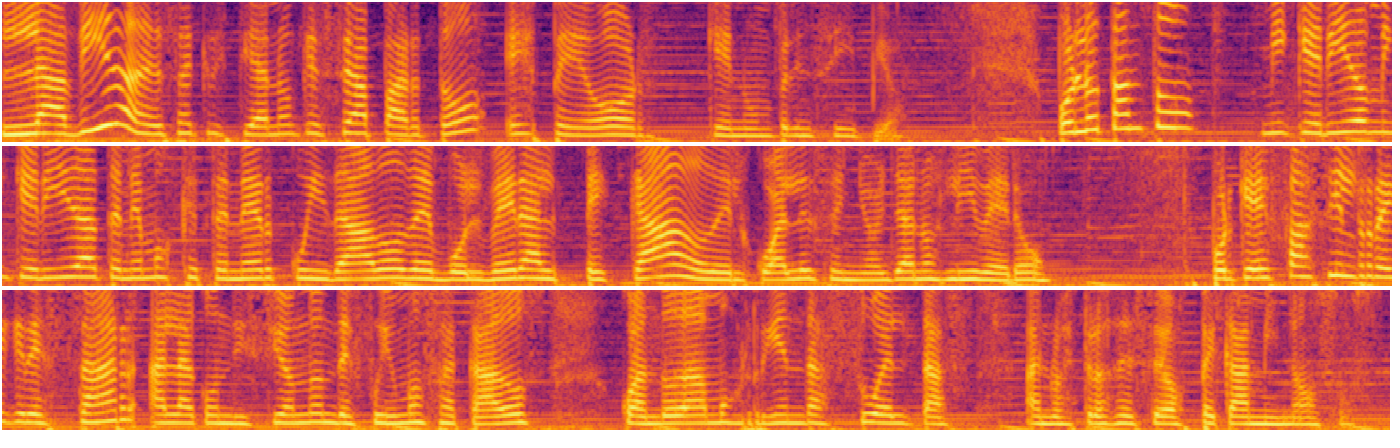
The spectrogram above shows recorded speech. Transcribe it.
la vida de ese cristiano que se apartó es peor que en un principio. Por lo tanto, mi querido, mi querida, tenemos que tener cuidado de volver al pecado del cual el Señor ya nos liberó. Porque es fácil regresar a la condición donde fuimos sacados cuando damos riendas sueltas a nuestros deseos pecaminosos.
